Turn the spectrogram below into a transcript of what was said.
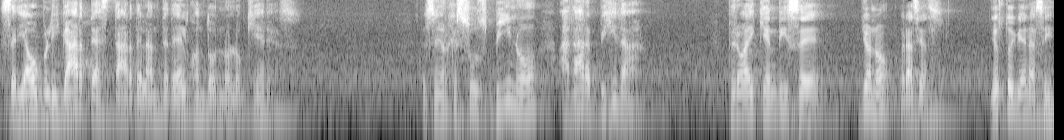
sería obligarte a estar delante de Él cuando no lo quieres. El Señor Jesús vino a dar vida, pero hay quien dice, yo no, gracias, yo estoy bien así.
